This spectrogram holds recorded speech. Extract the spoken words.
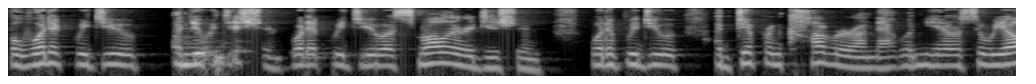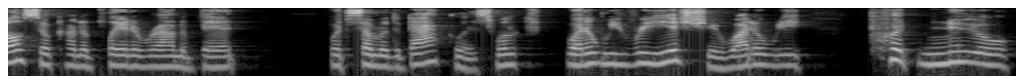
But what if we do a new edition? What if we do a smaller edition? What if we do a different cover on that one? You know, so we also kind of played around a bit with some of the backlists. Well, why don't we reissue? Why don't we put new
